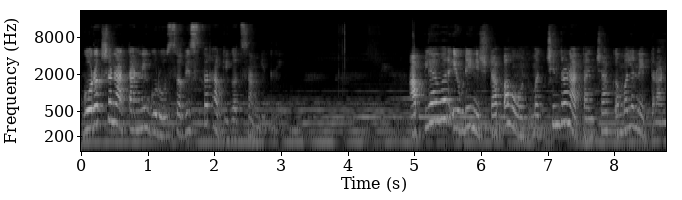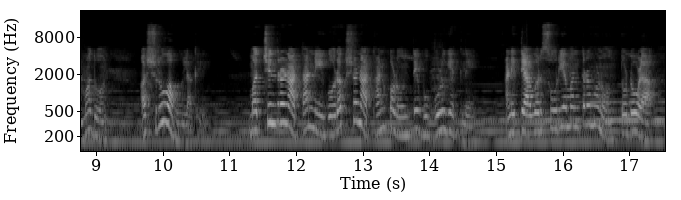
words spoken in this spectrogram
गोरक्षनाथांनी गुरु सविस्तर हकीकत सांगितली. आपल्यावर एवढी निष्ठा पाहून मच्छिंद्रनाथांच्या कमल नेत्रांमधून अश्रू वाहू लागले. मच्छिंद्रनाथांनी गोरक्षनाथांकडून ते बुबुळ घेतले. आणि त्यावर सूर्यमंत्र म्हणून तो डोळा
